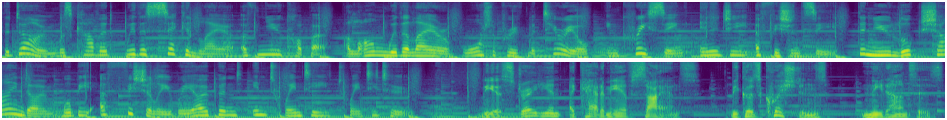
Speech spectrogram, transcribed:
the dome was covered with a second layer of new copper, along with a layer of waterproof material, increasing energy efficiency. The new look Shine Dome will be officially reopened in 2022. The Australian Academy of Science, because questions need answers.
